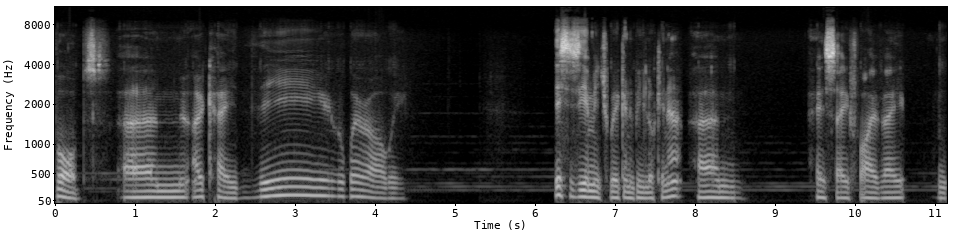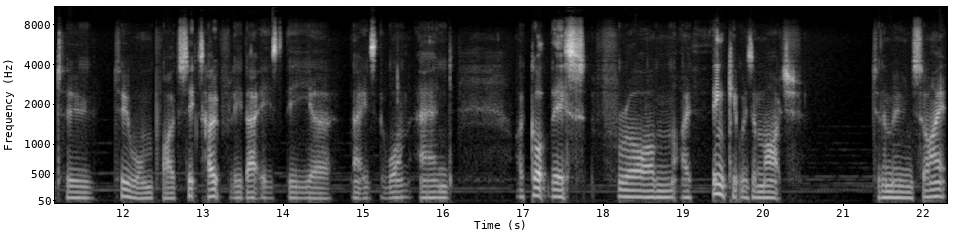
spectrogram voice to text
bobs. Um, okay, the where are we? This is the image we're going to be looking at. Um, SA58122156. Hopefully that is the uh, that is the one. And I got this from I think it was a March to the Moon site.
